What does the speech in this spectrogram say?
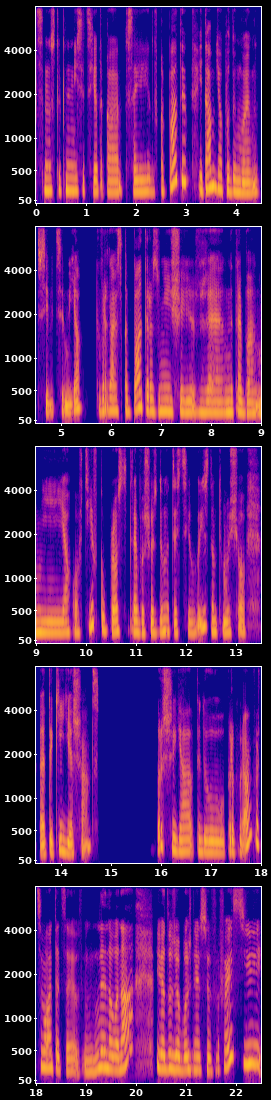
Це наступний місяць. Я така, все, я їду в Карпати, і там я подумаю над всім цим. Я повертаюся з Карпати, розумію, що вже не треба ніяку автівку, просто треба щось думати з цим виїздом, тому що е, такий є шанс. Перше, я піду прокурором працювати, це не новина. Я дуже обожнюю цю професію.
